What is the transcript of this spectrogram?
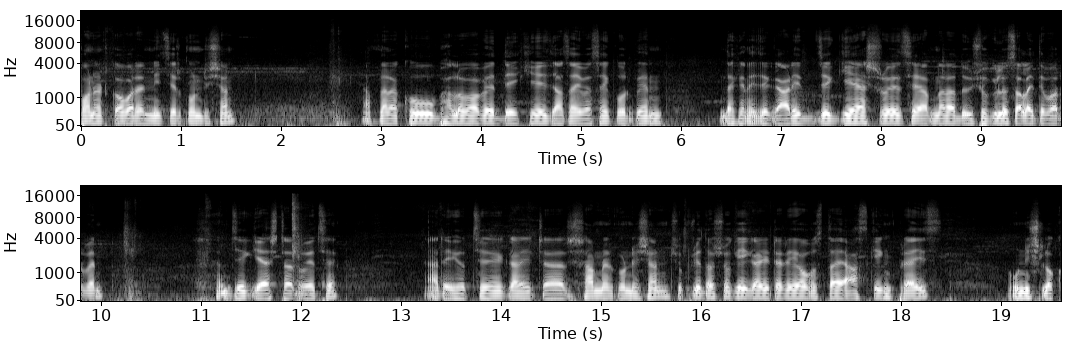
বনেট কভারের নিচের কন্ডিশন আপনারা খুব ভালোভাবে দেখে যাচাই বাছাই করবেন। দেখেন এই যে গাড়ির যে গ্যাস রয়েছে, আপনারা দুইশো কিলো চালাইতে পারবেন। যে গ্যাসটা রয়েছে। আর এই হচ্ছে গাড়িটার সামনের কন্ডিশন সুপ্রিয় দর্শক, এই গাড়িটার এই অবস্থায় আস্কিং প্রাইস উনিশ লক্ষ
